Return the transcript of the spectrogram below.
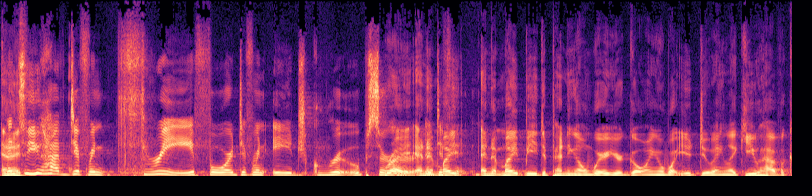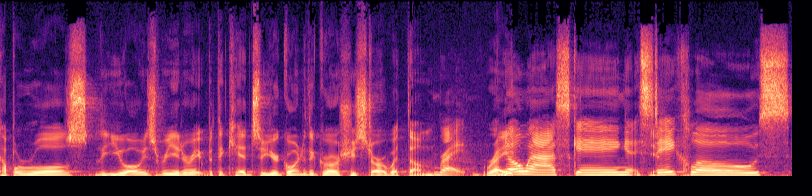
And, I so you have different three for different age groups, or right and it might and it might be depending on where you're going or what you're doing like you have a couple rules that you always reiterate with the kids so you're going to the grocery store with them Right. right No asking. Stay close.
